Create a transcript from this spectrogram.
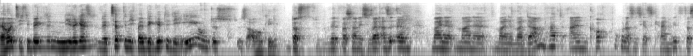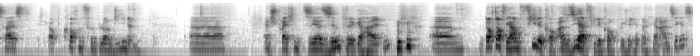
Er holt sich die, die Rezepte nicht bei begitte.de und das ist auch okay. Das wird wahrscheinlich so sein. Also ähm, meine, meine, meine Madame hat ein Kochbuch und das ist jetzt kein Witz, das heißt, ich glaube, Kochen für Blondinen. Äh, entsprechend sehr simpel gehalten. ähm, doch, doch, wir haben viele Koch, also sie hat viele Kochbücher, ich habe noch kein einziges,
